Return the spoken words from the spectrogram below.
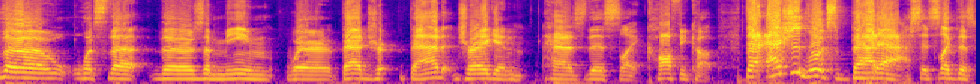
the what's the There's a meme where Bad Dra- Bad Dragon has this like coffee cup that actually looks badass. It's like this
